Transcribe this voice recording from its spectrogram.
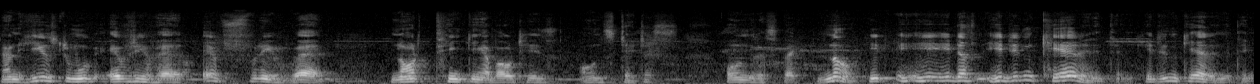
And he used to move everywhere, everywhere, not thinking about his own status, own respect. No, he, he, he, doesn't, he didn't care anything. He didn't care anything.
